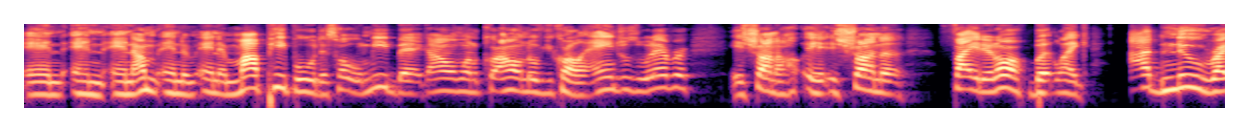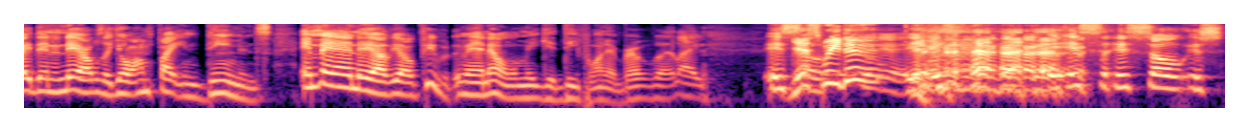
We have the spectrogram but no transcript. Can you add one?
And and and I'm and and my people that's holding me back. I don't want to. I don't know if you call it angels, or whatever. It's trying to. It's trying to fight it off. But like I knew right then and there, I was like, yo, I'm fighting demons. And man, they have yo people, man, they don't want me get deep on it, bro. But like, it's Yes, so- we do. it's, it's it's so it's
